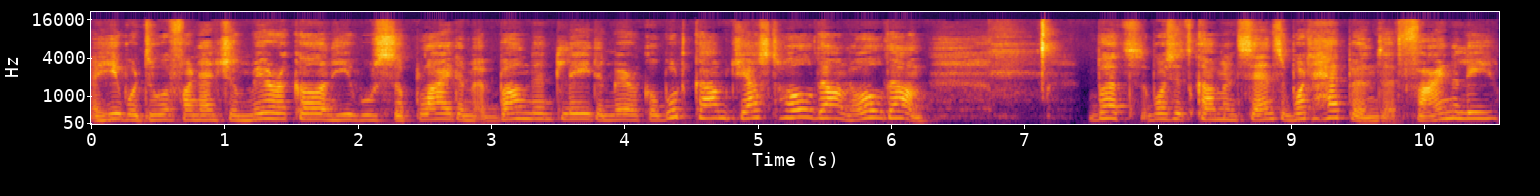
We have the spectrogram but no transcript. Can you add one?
uh, He would do a financial miracle and He would supply them abundantly. The miracle would come. Just hold on, hold on. But was it common sense? What happened? Finally,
